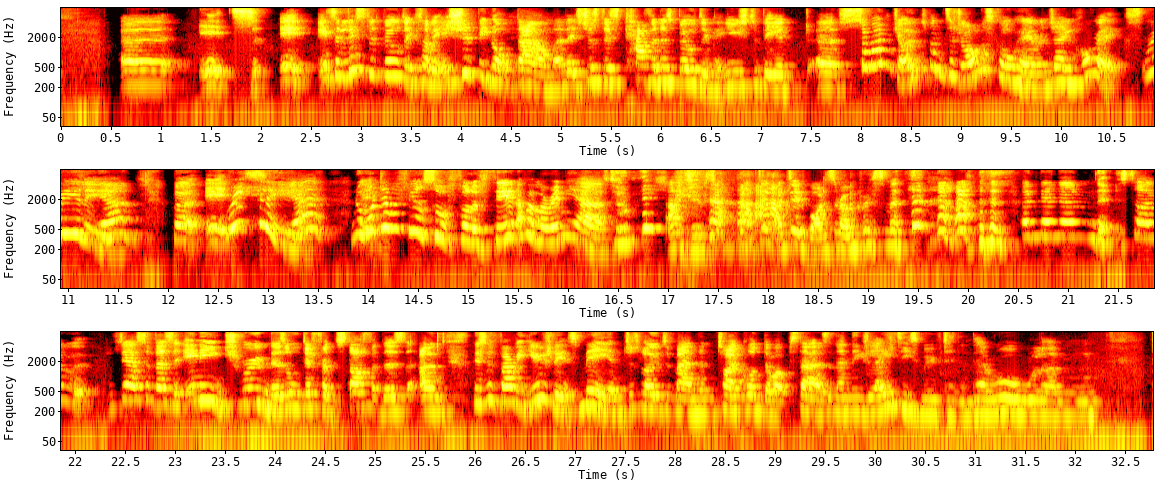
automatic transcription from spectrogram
uh it's it it's a listed building so it should be knocked down and it's just this cavernous building that used to be a uh, Suranne Jones went to drama school here and Jane Horrocks Really? yeah but it Really? yeah No wonder we feel so full of theatre when we're in here. I do. I did, I did once around Christmas. and then um so yeah so there's in each room there's all different stuff and there's and this is very usually it's me and just loads of men and taekwondo upstairs and then these ladies moved in and they're all um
